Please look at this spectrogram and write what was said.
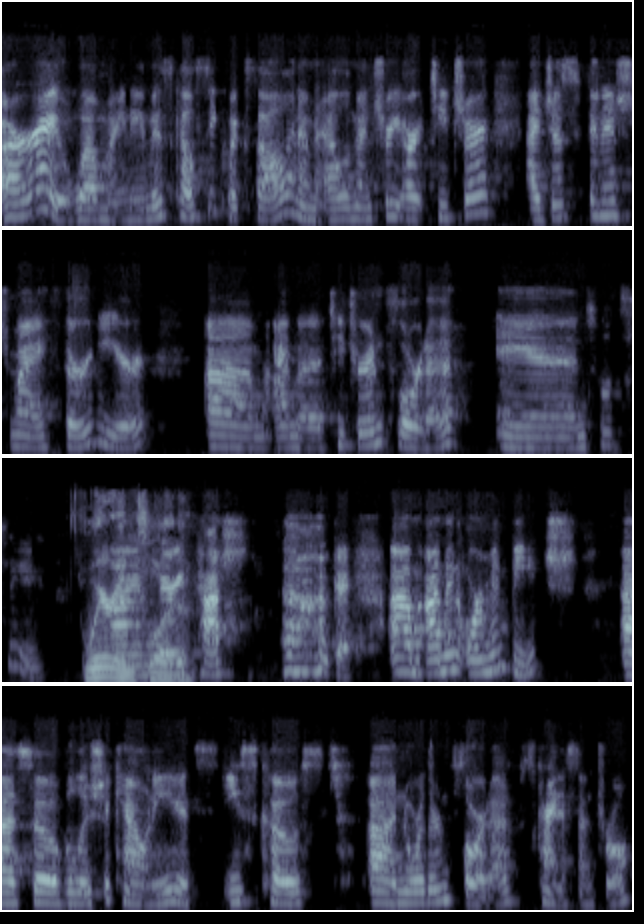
All right. Well, my name is Kelsey Quicksall, and I'm an elementary art teacher. I just finished my third year. Um, I'm a teacher in Florida, and let's see. Where in I'm Florida? Very passionate. okay. Um, I'm in Ormond Beach, uh, so Volusia County. It's East Coast, uh, Northern Florida. It's kind of central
